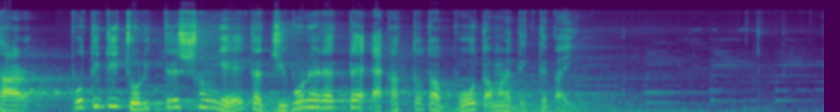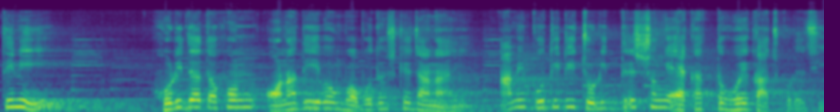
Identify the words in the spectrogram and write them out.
তার প্রতিটি চরিত্রের সঙ্গে তার জীবনের একটা একাত্মতা বোধ আমরা দেখতে পাই। তিনি হরিদা তখন অনাদি এবং ভবতোষকে জানায়, আমি প্রতিটি চরিত্রের সঙ্গে একাত্ম হয়ে কাজ করেছি।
